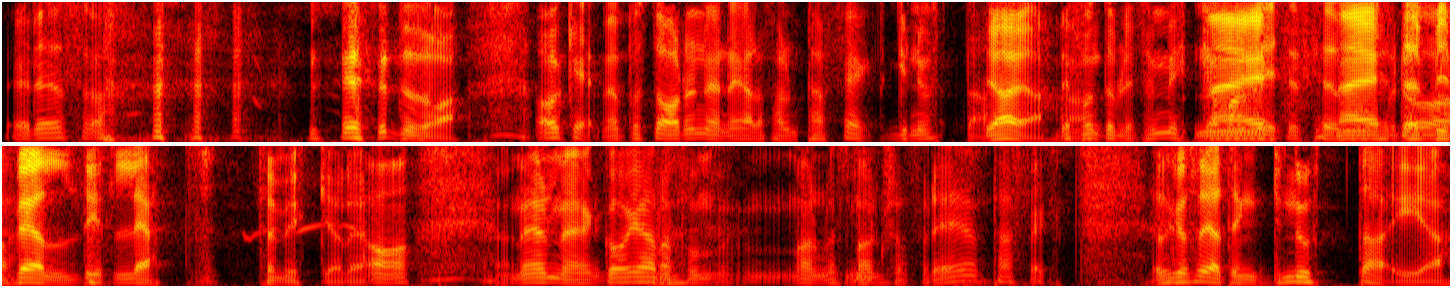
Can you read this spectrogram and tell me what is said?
Är det så? Är det inte så? Okej, men på stadion är den i alla fall en perfekt gnutta. Ja, ja. Det får ja. inte bli för mycket Nej, nej för det då- blir väldigt lätt för mycket av det. Ja, men, men gå gärna på Malmös Mm. matcher för det är perfekt. Jag ska säga att en gnutta är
